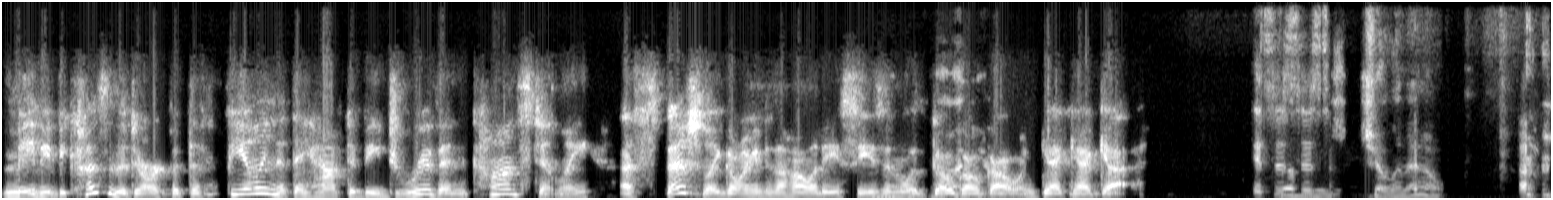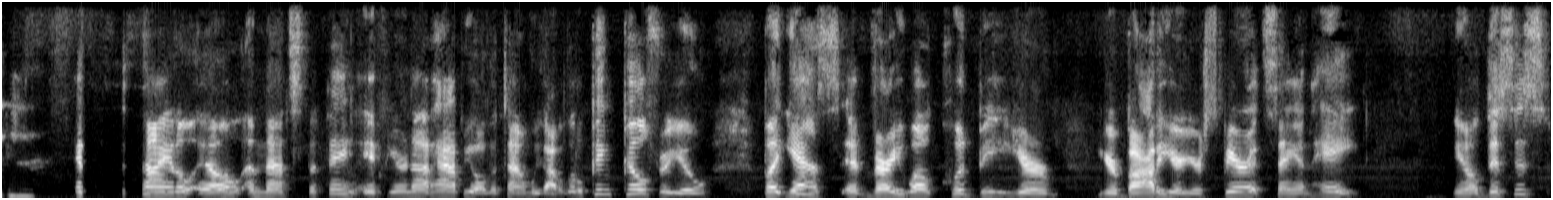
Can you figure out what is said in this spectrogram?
maybe because of the dark, but the feeling that they have to be driven constantly, especially going into the holiday season with go, go, go and get, get, get. it's a system chilling out. It's societal ill and that's the thing. If you're not happy all the time we got a little pink pill for you. But yes it very well could be your your body or your spirit saying hey you know this is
